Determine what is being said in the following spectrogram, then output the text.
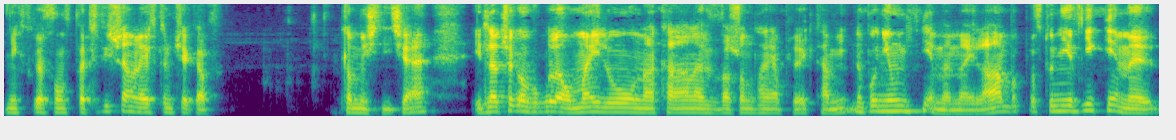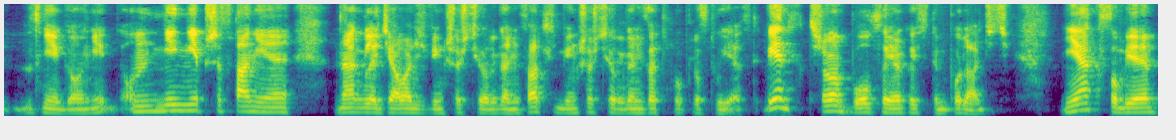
niektóre są specyficzne, ale jestem ciekaw, co myślicie i dlaczego w ogóle o mailu na kanale zarządzania projektami? No bo nie unikniemy maila, po prostu nie wnikniemy w niego, nie, on nie, nie przestanie nagle działać w większości organizacji, w większości organizacji po prostu jest, więc trzeba było sobie jakoś z tym poradzić. Jak sobie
